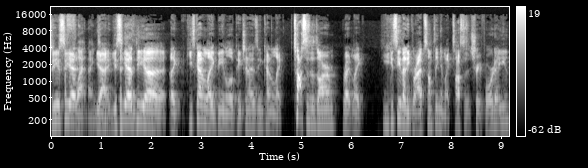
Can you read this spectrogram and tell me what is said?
So you see it. flat 19. Yeah, you see as he uh like he's kind of like being a little patronizing, kind of like tosses his arm right, like you can see that he grabs something and like tosses it straight forward at you.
